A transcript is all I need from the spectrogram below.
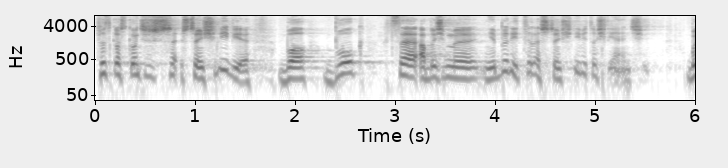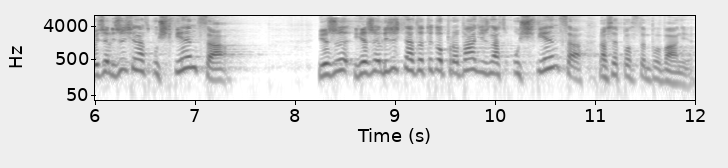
Wszystko skończy się szczęśliwie, bo Bóg chce, abyśmy nie byli tyle szczęśliwi, to święci. Bo jeżeli życie nas uświęca, jeżeli, jeżeli życie nas do tego prowadzi, że nas uświęca nasze postępowanie,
